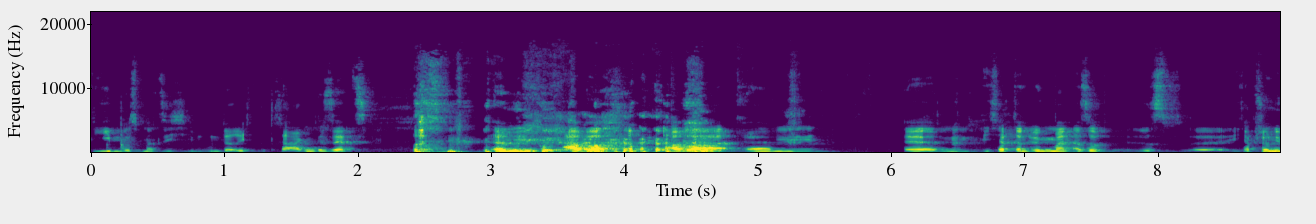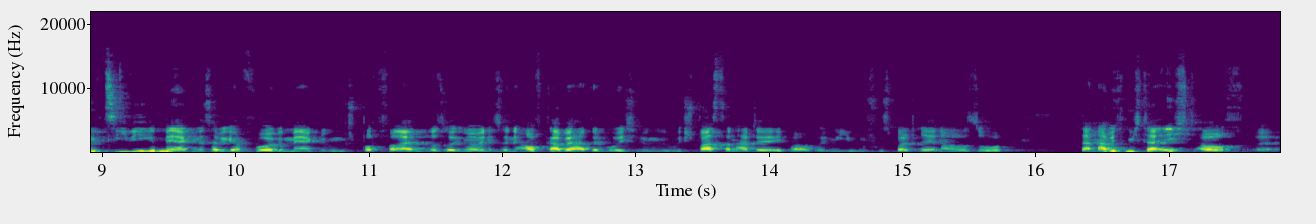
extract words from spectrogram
wie muss man sich im Unterricht betragen, Gesetz. ähm, aber aber ähm, ähm, ich habe dann irgendwann, also das, äh, ich habe schon im Zivi gemerkt, und das habe ich auch vorher gemerkt, im Sportverein oder so, immer wenn ich so eine Aufgabe hatte, wo ich irgendwie wo ich Spaß dran hatte, ich war auch irgendwie Jugendfußballtrainer oder so, dann habe ich mich da echt auch äh,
